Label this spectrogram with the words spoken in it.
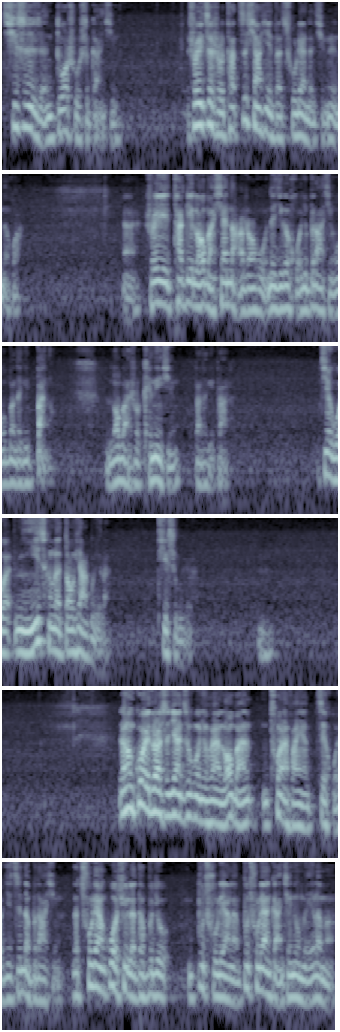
其实人多数是感性，所以这时候他只相信他初恋的情人的话。啊，所以他给老板先打个招呼，那几个伙计不大行，我把他给办了。老板说肯定行，把他给办了。结果你成了刀下鬼了，替死鬼了。嗯，然后过一段时间之后，你发现老板突然发现这伙计真的不大行。那初恋过去了，他不就不初恋了？不初恋感情就没了吗？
